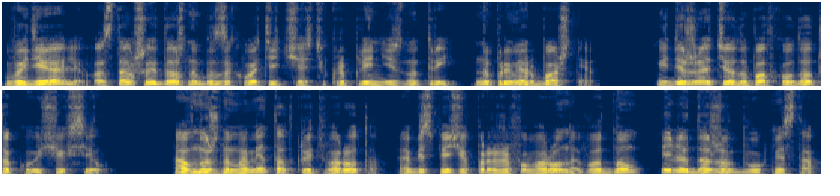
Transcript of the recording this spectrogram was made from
В идеале, восставшие должны бы захватить часть укреплений изнутри, например, башню, и держать ее до подхода атакующих сил. А в нужный момент открыть ворота, обеспечив прорыв обороны в одном или даже в двух местах.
